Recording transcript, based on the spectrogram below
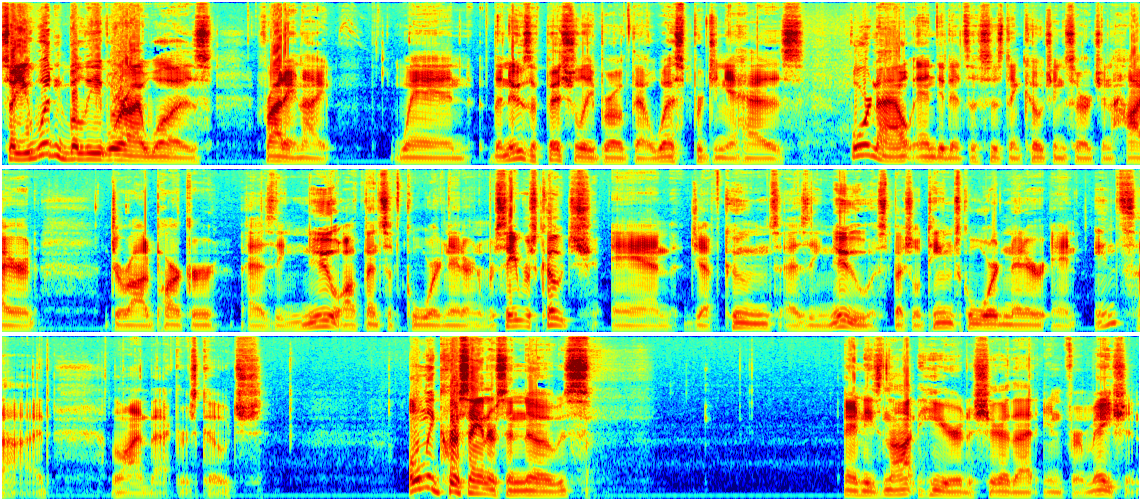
So you wouldn't believe where I was Friday night when the news officially broke that West Virginia has, for now, ended its assistant coaching search and hired Gerad Parker as the new offensive coordinator and receivers coach, and Jeff Koonz as the new special teams coordinator and inside linebackers coach. Only Chris Anderson knows, and he's not here to share that information.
